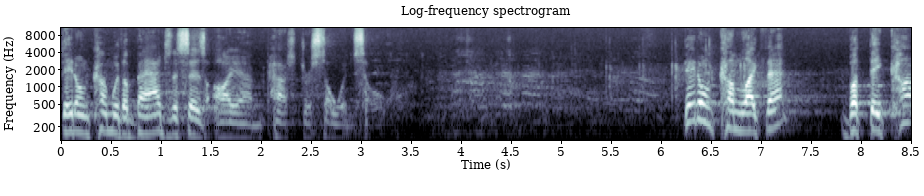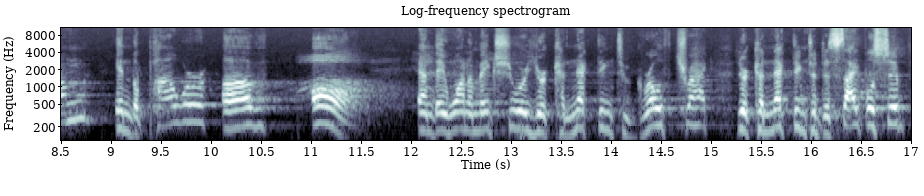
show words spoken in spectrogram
They don't come with a badge that says, I am Pastor so and so. They don't come like that, but they come in the power of all. And they want to make sure you're connecting to growth track, you're connecting to discipleship,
